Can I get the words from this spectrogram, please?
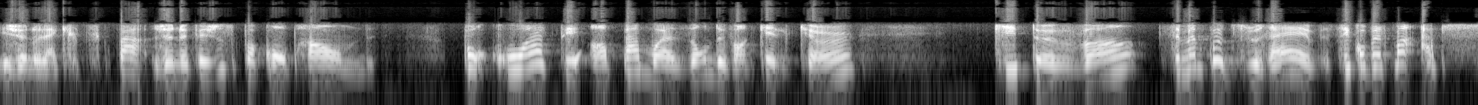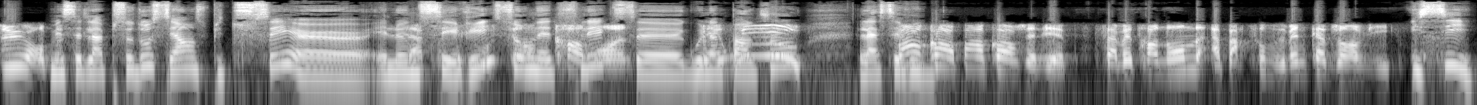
Et je ne la critique pas. Je ne fais juste pas comprendre. Pourquoi tu es en pamoison devant quelqu'un qui te vend c'est même pas du rêve. C'est complètement absurde. Mais c'est de la pseudo-science. Puis tu sais, euh, elle a une série sur Netflix, euh, Gwyneth ben Paltrow. La série... Pas encore, pas encore, Geneviève. Ça va être en ondes à partir du 24 janvier. Ici,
